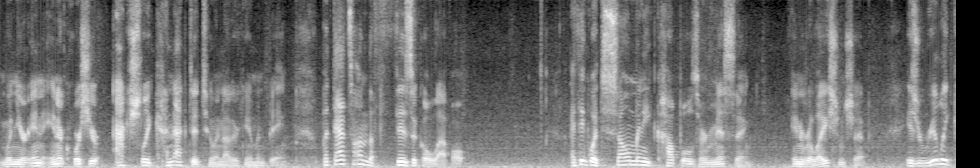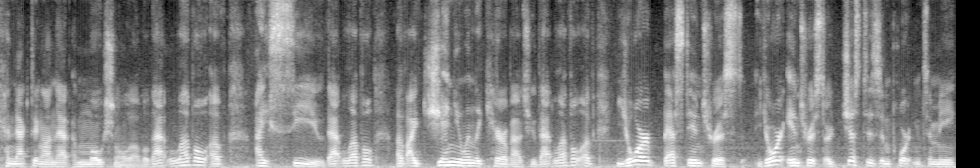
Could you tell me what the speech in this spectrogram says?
when you're in intercourse, you're actually connected to another human being, but that's on the physical level. I think what so many couples are missing in relationship is really connecting on that emotional level, that level of I see you, that level of I genuinely care about you, that level of your best interests, your interests are just as important to me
